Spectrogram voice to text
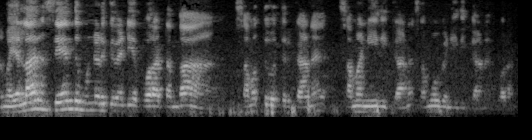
நம்ம எல்லாரும் சேர்ந்து முன்னெடுக்க வேண்டிய போராட்டம் தான் சமத்துவத்திற்கான சமநீதிக்கான சமூக நீதிக்கான போராட்டம்.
